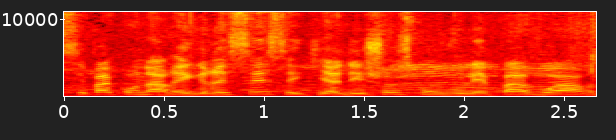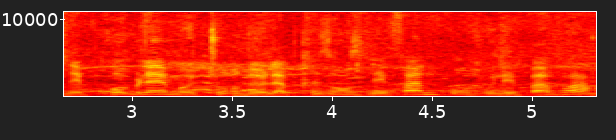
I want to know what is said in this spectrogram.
C'est pas qu'on a régressé, c'est qu'il y a des choses qu'on voulait pas voir, des problèmes autour de la présence des femmes qu'on voulait pas voir.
